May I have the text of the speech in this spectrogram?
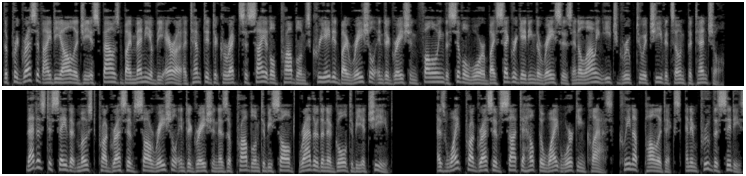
The progressive ideology espoused by many of the era attempted to correct societal problems created by racial integration following the Civil War by segregating the races and allowing each group to achieve its own potential. That is to say that most progressives saw racial integration as a problem to be solved, rather than a goal to be achieved. As white progressives sought to help the white working class, clean up politics, and improve the cities,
